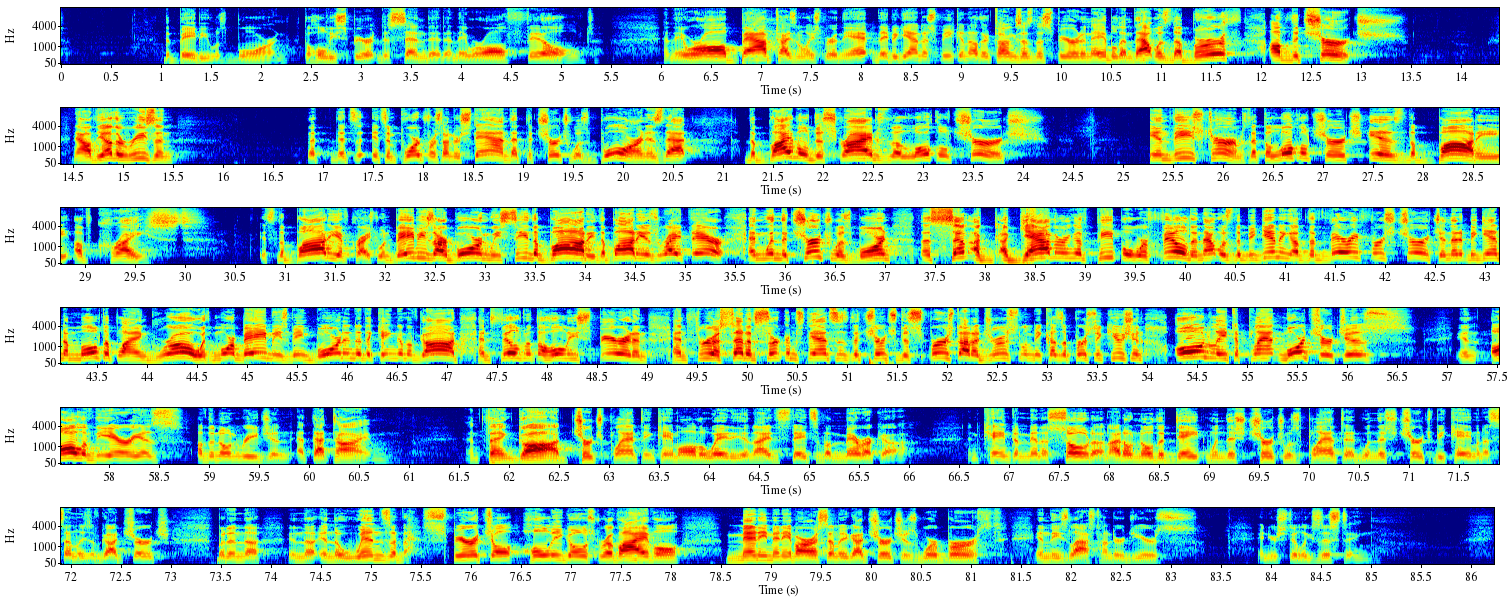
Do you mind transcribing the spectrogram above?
The baby was born. The Holy Spirit descended, and they were all filled. And they were all baptized in the Holy Spirit. And they, they began to speak in other tongues as the Spirit enabled them. That was the birth of the church. Now, the other reason that that's, it's important for us to understand that the church was born is that the Bible describes the local church in these terms that the local church is the body of Christ. It's the body of Christ. When babies are born, we see the body. The body is right there. And when the church was born, a, a, a, gathering of people were filled, and that was the beginning of the very first church. And then it began to multiply and grow with more babies being born into the kingdom of God and filled with the Holy Spirit. And, and through a set of circumstances, the church dispersed out of Jerusalem because of persecution, only to plant more churches in all of the areas of the known region at that time. And thank God, church planting came all the way to the United States of America and came to Minnesota. And I don't know the date when this church was planted, when this church became an Assemblies of God church. But in the, in the, in the winds of spiritual Holy Ghost revival, many, many of our Assembly of God churches were birthed in these last hundred years, and you're still existing.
